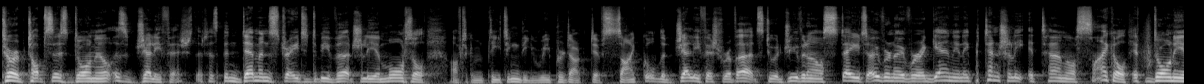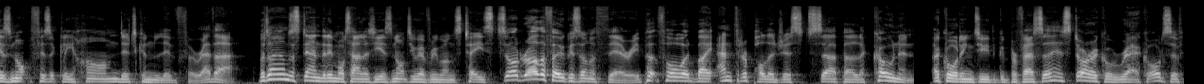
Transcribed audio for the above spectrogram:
Turritopsis dohrnii is a jellyfish that has been demonstrated to be virtually immortal. After completing the reproductive cycle, the jellyfish reverts to a juvenile state over and over again in a potentially eternal cycle. If Dohrnii is not physically harmed, it can live forever. But I understand that immortality is not to everyone's taste, so I'd rather focus on a theory put forward by anthropologist Sirpa Lakonen. According to the good professor, historical records have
